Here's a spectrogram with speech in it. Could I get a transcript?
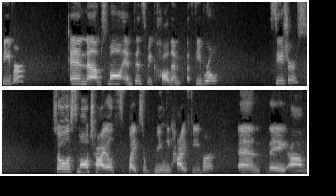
fever. In um, small infants, we call them febrile seizures. So a small child spikes a really high fever, and they um,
